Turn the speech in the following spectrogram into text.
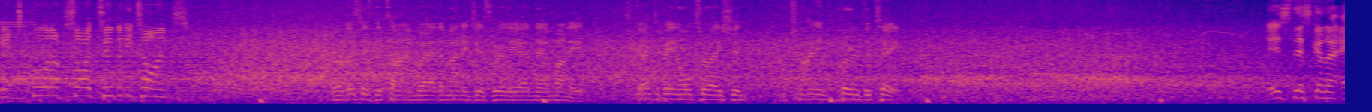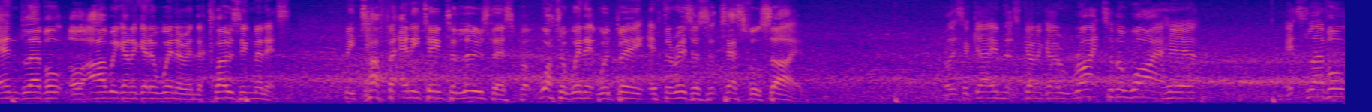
gets caught offside too many times. Well, this is the time where the managers really earn their money. It's going to be an alteration to try and improve the team. Is this going to end level, or are we going to get a winner in the closing minutes? Be tough for any team to lose this, but what a win it would be if there is a successful side. Well, it's a game that's going to go right to the wire here. It's level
